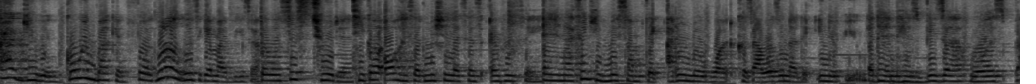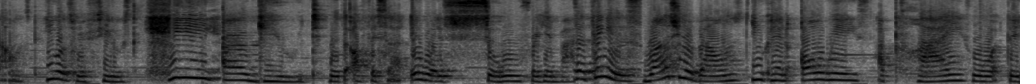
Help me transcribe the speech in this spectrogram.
arguing, going back and forth. When I was going to get my visa, there was this student. He got all his admission letters, everything, and I think he missed something. I don't know what because I wasn't at the interview. And then his visa was bounced. He was refused. He argued with the officer. It was so freaking bad. The thing is, once you're bounced, you can always apply for the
